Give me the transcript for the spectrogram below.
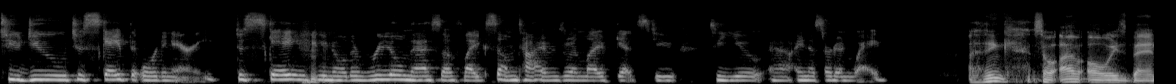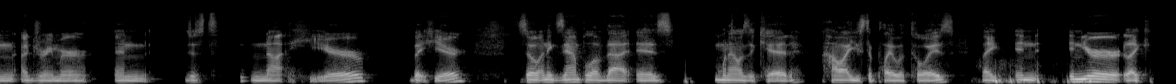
to do to escape the ordinary, to escape, you know, the realness of like sometimes when life gets to to you uh, in a certain way. I think so. I've always been a dreamer and just not here, but here. So, an example of that is when I was a kid, how I used to play with toys. Like in in your like,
